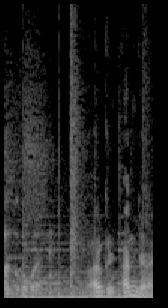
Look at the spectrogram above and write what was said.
あんのかこれ。悪くあるんじゃない？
